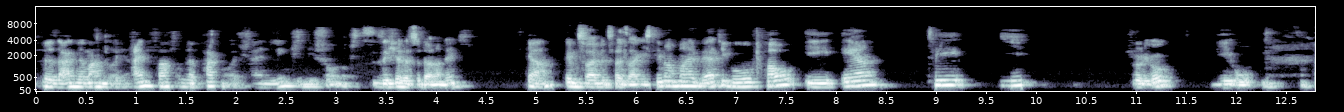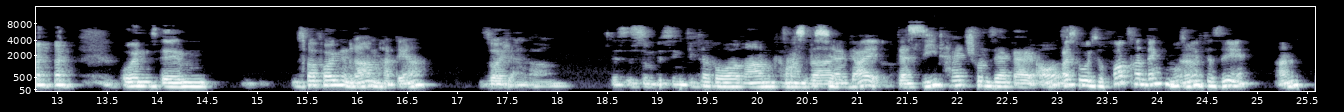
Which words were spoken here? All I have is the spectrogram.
ich würde sagen, wir machen es euch einfach und wir packen euch einen Link in die Show Notes. Sicher, dass du daran denkst. Ja, Im Zweifelsfall sage ich es dir nochmal. Vertigo V-E-R-T-I Entschuldigung, G-O. und ähm, und zwar folgenden Rahmen hat der. Solch einen Rahmen. Das ist so ein bisschen Gitterrohrrahmen, kann das man ist sagen. ja geil. das sieht halt schon sehr geil aus. Weißt du, wo ich sofort dran denken muss, Ja. wenn ich das sehe? An?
